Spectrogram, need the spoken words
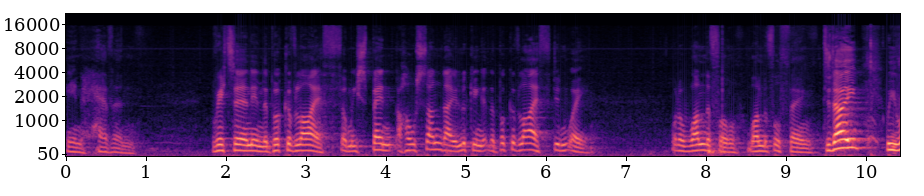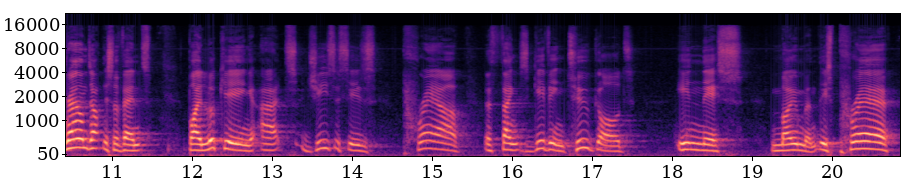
in heaven, written in the book of life. And we spent a whole Sunday looking at the book of life, didn't we? What a wonderful, wonderful thing. Today, we round up this event by looking at Jesus' prayer of thanksgiving to God in this moment. This prayer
